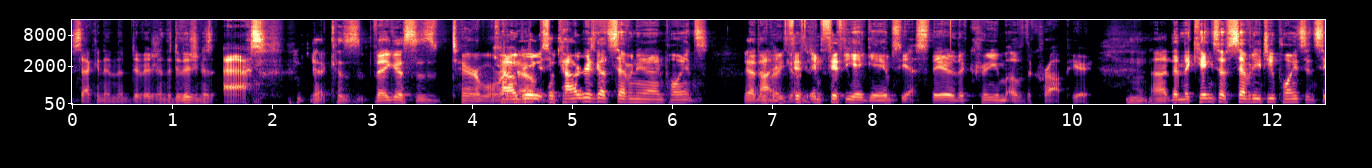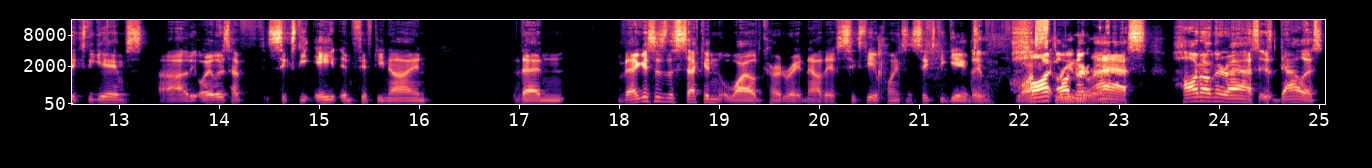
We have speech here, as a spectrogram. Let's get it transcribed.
second in the division. The division is ass. yeah, because Vegas is terrible right Calgary, now. so Calgary's got 79 points. Yeah, they're Uh, in, good. in 58 games, yes, they are the cream of the crop here. Mhm. Uh, then the Kings have 72 points in 60 games. Uh, the Oilers have 68 and 59. Then Vegas is the second wild card right now. They have 68 points in 60 games. They've hot on their ass. Hot on their ass is Dallas,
